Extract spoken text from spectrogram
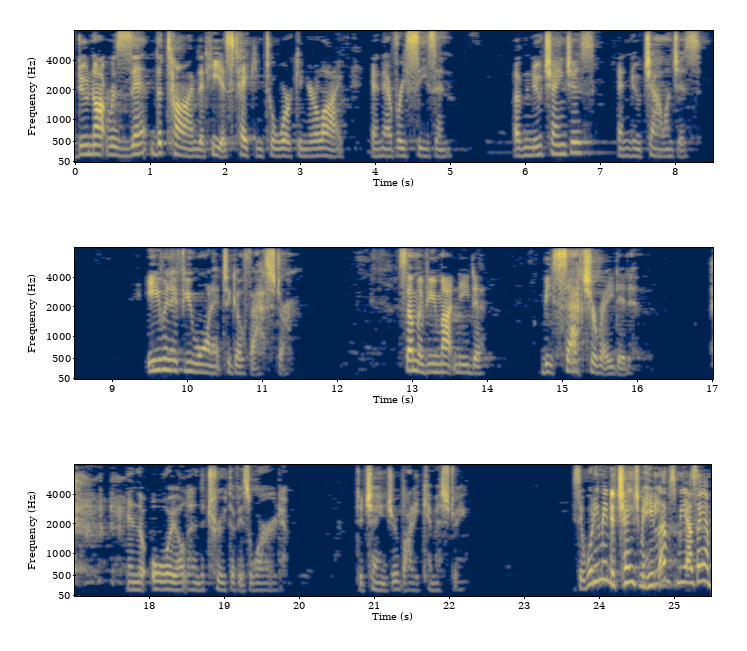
Do not resent the time that He is taking to work in your life in every season of new changes and new challenges, even if you want it to go faster. Some of you might need to be saturated in the oil and the truth of His Word to change your body chemistry. You say, what do you mean to change me? He loves me as I am.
